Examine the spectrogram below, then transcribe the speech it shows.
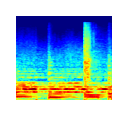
Thank you.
